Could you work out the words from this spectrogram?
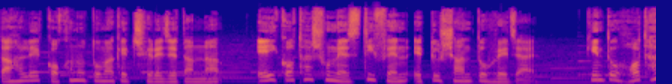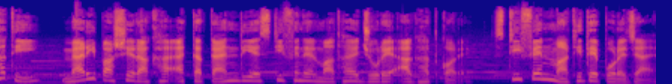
তাহলে কখনো তোমাকে ছেড়ে যেতাম না। এই কথা শুনে স্টিফেন একটু শান্ত হয়ে যায়। কিন্তু হঠাৎই ম্যারি পাশে রাখা একটা প্যান দিয়ে স্টিফেনের মাথায় জোরে আঘাত করে। স্টিফেন মাটিতে পড়ে যায়।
